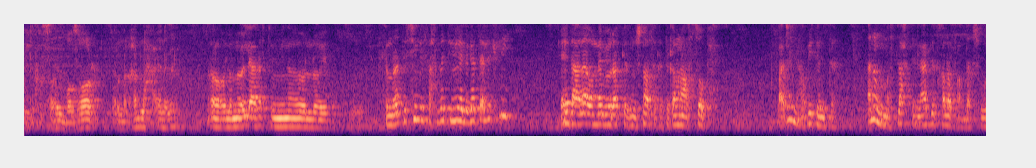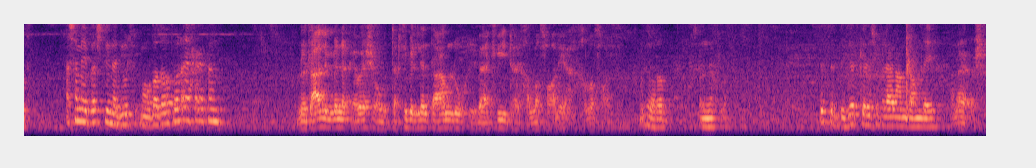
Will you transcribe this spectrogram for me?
اللي كسروا البازار كنا خدنا حقنا منهم آه لما يقول لي عرفت من مين أقول له إيه؟ بس مرات شيمي صاحبتي هي اللي جت قالت لي اهدى علاء والنبي وركز مش ناقصك انت كمان على الصبح. بعدين يا عبيط انت أنا من مصلحتي ان عدي تخلص على الدهشوري عشان ما يبقاش لينا ديول في الموضوع دوت ولا اي حاجة تانية. نتعلم منك يا باشا وبالترتيب اللي انت عامله يبقى أكيد هيخلصوا عليها هيخلصوا عليها. يا رب عشان نخلص. اتصل بزياد كده شوف العيال عنده عاملة إيه. أنا يا باشا.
